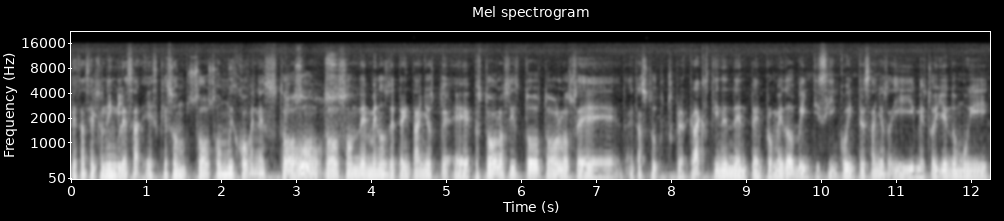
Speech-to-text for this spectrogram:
esta selección inglesa es que son, son, muy jóvenes, todos, Son, todos son de menos de 30 años, eh, pues todos los todos, todos los eh, estas super cracks tienen en, promedio 25, 23 años y me estoy yendo muy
